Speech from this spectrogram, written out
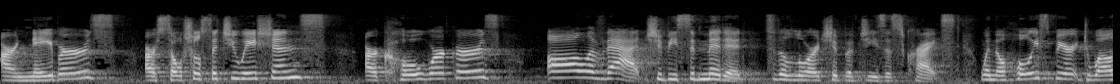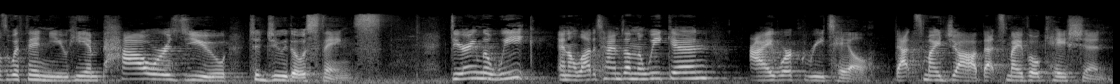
our neighbors, our social situations, our co workers, all of that should be submitted to the Lordship of Jesus Christ. When the Holy Spirit dwells within you, He empowers you to do those things. During the week, and a lot of times on the weekend, I work retail. That's my job, that's my vocation.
